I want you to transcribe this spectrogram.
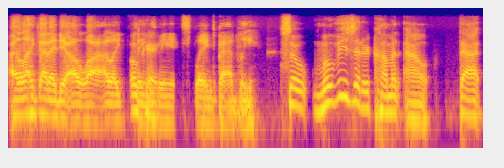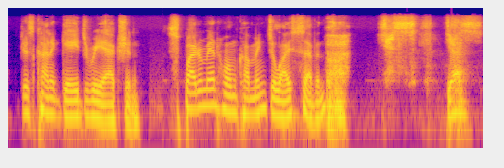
I like that idea a lot. I like Okay. things being explained badly. So movies that are coming out that just kind of gauge reaction. Spider-Man: Homecoming, July seventh. Ah, yes, yes.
